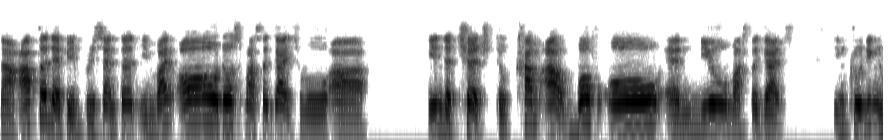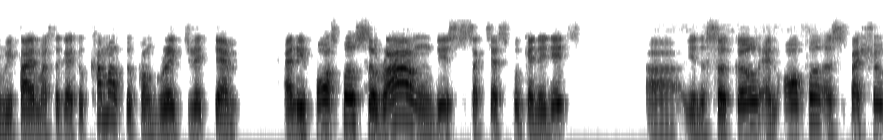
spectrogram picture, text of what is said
Now, after they've been presented, invite all those master guides who are in the church to come out, both old and new master guides, including retired master guides, to come out to congratulate them. And if possible, surround these successful candidates uh, in a circle and offer a special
